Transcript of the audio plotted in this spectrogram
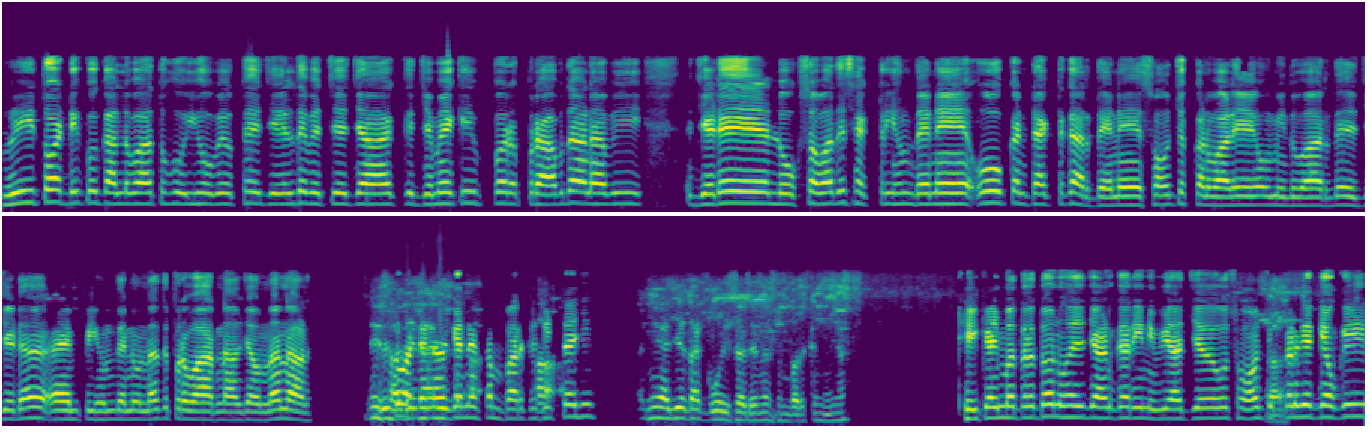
ਵੀ ਤੁਹਾਡੀ ਕੋਈ ਗੱਲਬਾਤ ਹੋਈ ਹੋਵੇ ਉੱਥੇ ਜੇਲ੍ਹ ਦੇ ਵਿੱਚ ਜਾਂ ਜਿਵੇਂ ਕਿ ਪ੍ਰ- ਪ੍ਰਾਵਧਾਨ ਆ ਵੀ ਜਿਹੜੇ ਲੋਕ ਸਭਾ ਦੇ ਸੈਕਟਰੀ ਹੁੰਦੇ ਨੇ ਉਹ ਕੰਟੈਕਟ ਕਰਦੇ ਨੇ ਸਹੁੰ ਚੁੱਕਣ ਵਾਲੇ ਉਮੀਦਵਾਰ ਦੇ ਜਿਹੜਾ ਐਮਪੀ ਹੁੰਦੇ ਨੇ ਉਹਨਾਂ ਦੇ ਪਰਿਵਾਰ ਨਾਲ ਜਾਂ ਉਹਨਾਂ ਨਾਲ? ਨਹੀਂ ਸਾਡੇ ਕਿਹਨੇ ਸੰਪਰਕ। ਕੀਤਾ ਜੀ? ਨਹੀਂ ਅਜੇ ਤੱਕ ਕੋਈ ਸਾਡੇ ਨਾਲ ਸੰਪਰਕ ਨਹੀਂ ਆ। ਠੀਕ ਹੈ ਜੀ ਮਤਲਬ ਤੁਹਾਨੂੰ ਹਜੇ ਜਾਣਕਾਰੀ ਨਹੀਂ ਵੀ ਅੱਜ ਉਹ ਸਹੁੰ ਚੁੱਕਣਗੇ ਕਿਉਂਕਿ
